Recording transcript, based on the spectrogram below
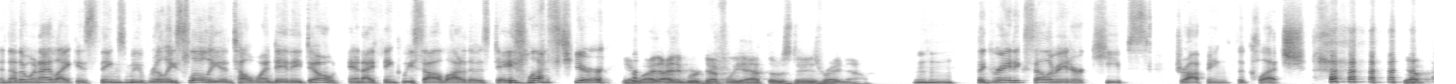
another one I like is things move really slowly until one day they don't. And I think we saw a lot of those days last year. yeah, well, I, I, think we're definitely at those days right now. Mm-hmm. The great accelerator keeps dropping the clutch. yep.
